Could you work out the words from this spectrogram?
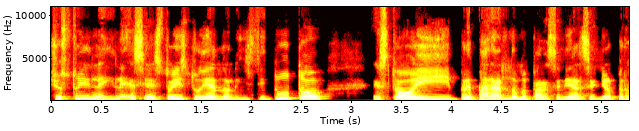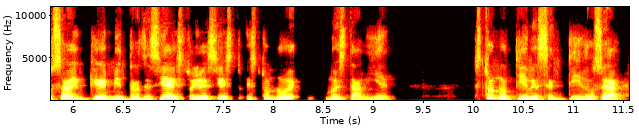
yo estoy en la iglesia, estoy estudiando en el instituto, estoy preparándome para servir al Señor, pero ¿saben qué? Mientras decía esto, yo decía, esto, esto no, no está bien, esto no tiene sentido, o sea,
